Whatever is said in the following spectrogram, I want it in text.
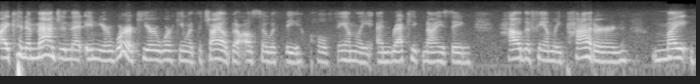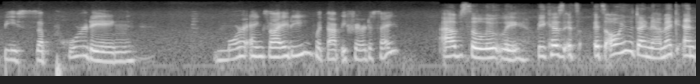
I can imagine that in your work you're working with the child but also with the whole family and recognizing how the family pattern might be supporting more anxiety. Would that be fair to say Absolutely, because it's it's always a dynamic and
